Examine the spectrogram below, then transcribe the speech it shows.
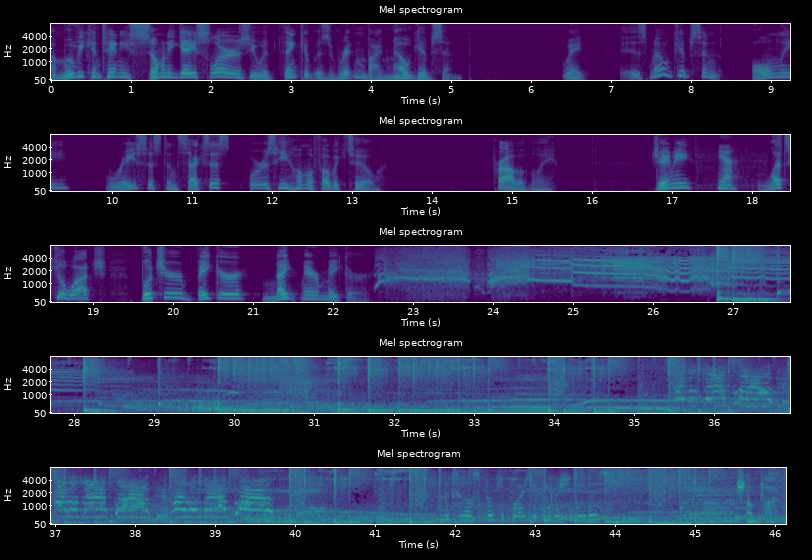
A movie containing so many gay slurs, you would think it was written by Mel Gibson. Wait, is Mel Gibson only racist and sexist, or is he homophobic too? Probably. Jamie, Yeah. let's go watch Butcher Baker Nightmare Maker. Looks a little spooky, boys. Do you think we should do this? Sometimes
